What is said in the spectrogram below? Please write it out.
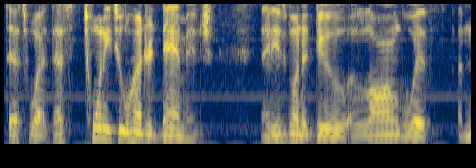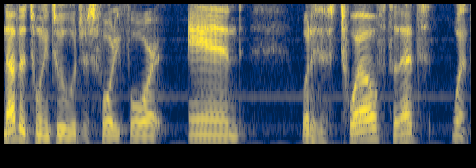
that's what that's 2200 damage that he's going to do along with another 22 which is 44 and what is this 12 so that's what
